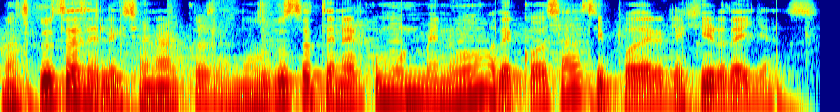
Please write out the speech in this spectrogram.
nos gusta seleccionar cosas, nos gusta tener como un menú de cosas y poder elegir de ellas.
